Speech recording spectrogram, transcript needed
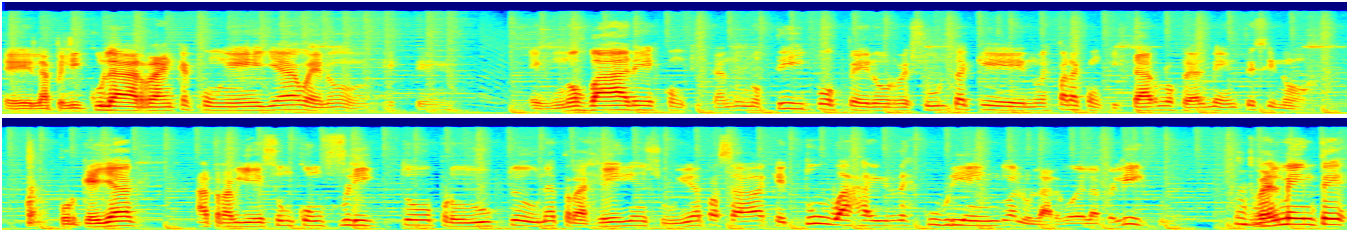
Eh, la película arranca con ella, bueno, este, en unos bares conquistando unos tipos, pero resulta que no es para conquistarlos realmente, sino porque ella atraviesa un conflicto producto de una tragedia en su vida pasada que tú vas a ir descubriendo a lo largo de la película. Realmente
